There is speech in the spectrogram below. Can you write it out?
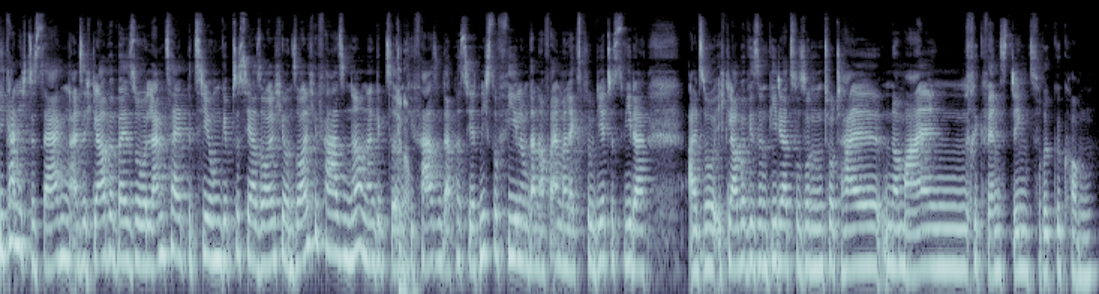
wie kann ich das sagen? Also ich glaube, bei so Langzeitbeziehungen gibt es ja solche und solche Phasen, ne? Und dann gibt es irgendwie genau. Phasen, da passiert nicht so viel und dann auf einmal explodiert es wieder. Also ich glaube, wir sind wieder zu so einem total normalen Frequenzding zurückgekommen.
